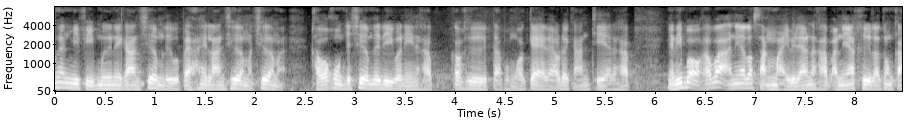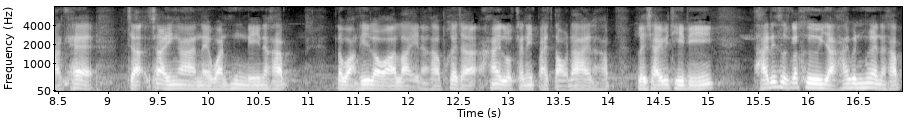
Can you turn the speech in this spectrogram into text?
พื่อนๆมีฝีมือในการเชื่อมหรือไปให้ร้านเชื่อมมาเชื่อมอะเขาก็คงจะเชื่อมได้ดีกว่านี้นะครับก็คือแต่ผมก็แก้แล้วด้วยการเจนะครับอย่างที่บอกครับว่าอันนี้เราสั่งใหม่ไปแล้วนะครับ อันนี้คือเราต้องการแค่จะใช้งานในวันพรุ่งนี้นะครับระหว่างที่รออะไหล่นะครับ เพื่อจะให้รถคันนี้ไปต่อได้นะครับ เลยใช้วิธีนี้ท้ายที่สุดก็คืออยากให้เพื่อนๆนะครับ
